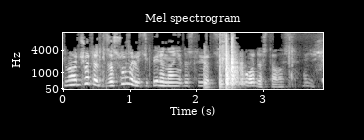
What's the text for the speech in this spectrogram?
Ну, а что то засунули, теперь она не достается. О, досталась. Видишь?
